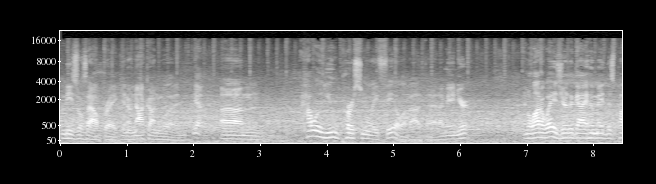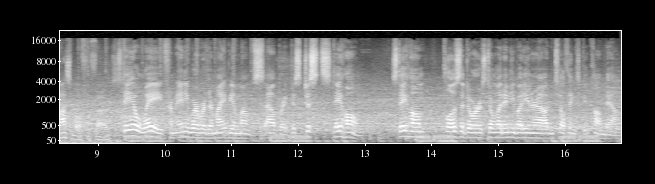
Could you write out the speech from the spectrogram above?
measles outbreak, you know, knock on wood, Yeah. um, how will you personally feel about that? I mean, you're, in a lot of ways, you're the guy who made this possible for folks. Stay away from anywhere where there might be a mumps outbreak. Just, just stay home. Stay home, close the doors, don't let anybody in or out until things get calmed down.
